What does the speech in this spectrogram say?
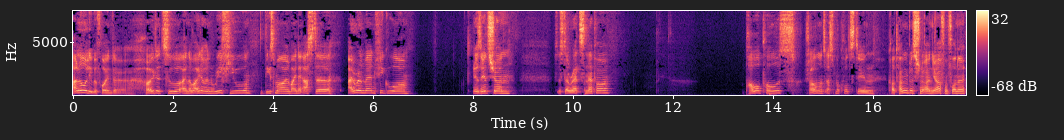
Hallo liebe Freunde, heute zu einer weiteren Review. Diesmal meine erste Iron Man Figur. Ihr seht schon, es ist der Red Snapper. Power Pose. Schauen wir uns erstmal kurz den Karton ein bisschen an. Ja, von vorne,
